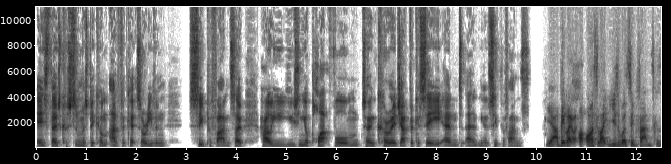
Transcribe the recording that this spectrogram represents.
is those customers become advocates or even super fans. So how are you using your platform to encourage advocacy and and you know super fans? Yeah, I think like honestly, like use the word super fans because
